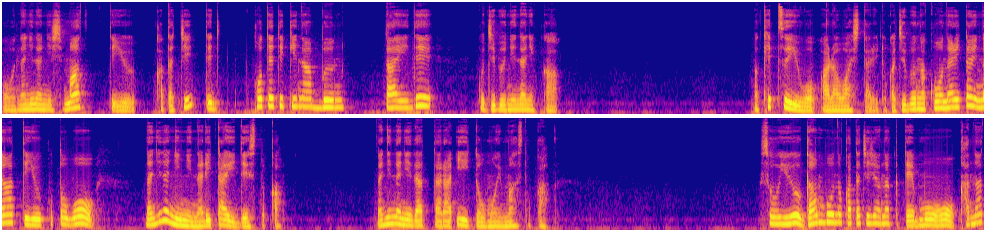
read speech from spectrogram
こう何々しますっていう形で肯定的な文体でこう自分に何か、まあ、決意を表したりとか自分がこうなりたいなっていうことを何々になりたいですとか何々だったらいいと思いますとかそういう願望の形じゃなくてもう叶っ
